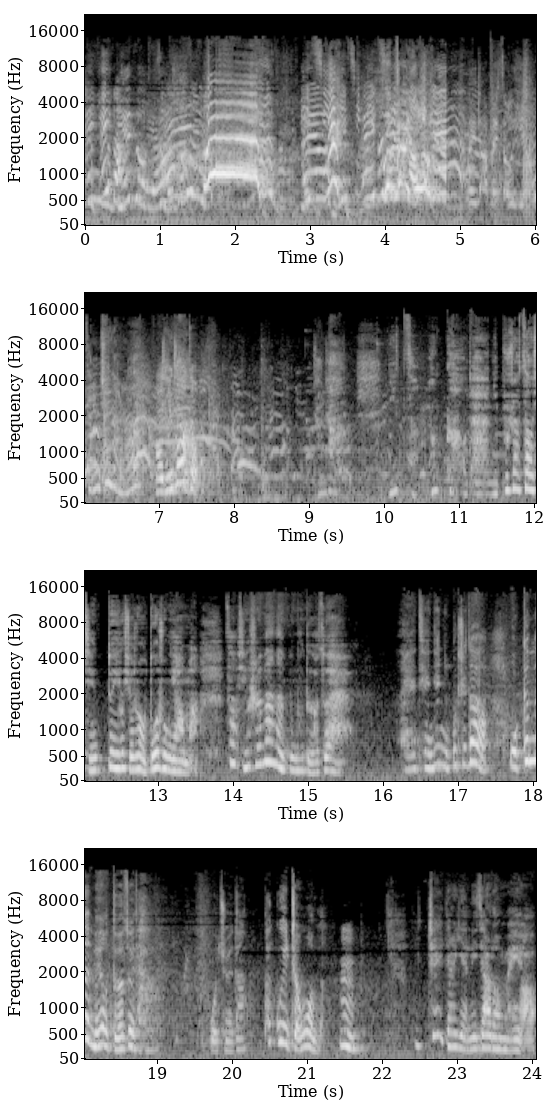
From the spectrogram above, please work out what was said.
哎，你别走呀！啊！别气！别气！咱们去哪儿啊？哎，你跟我走。程程，你怎么搞的？你不知道造型对一个选手有多重要吗？造型师万万不能得罪。哎呀，甜甜，你不知道，我根本没有得罪他。我觉得他故意整我们。嗯，你这点眼力劲儿都没有，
